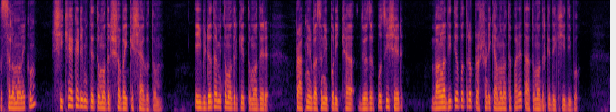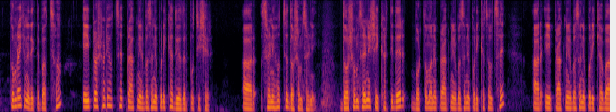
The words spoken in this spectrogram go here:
আসসালামু আলাইকুম। শিক্ষা একাডেমিতে তোমাদের সবাইকে স্বাগতম। এই ভিডিওতে আমি তোমাদেরকে তোমাদের প্রাক নির্বাচনী পরীক্ষা দু হাজার পঁচিশের বাংলা দ্বিতীয় পত্র প্রশ্নটি কেমন হতে পারে তা তোমাদেরকে দেখিয়ে দিব। তোমরা এখানে দেখতে পাচ্ছ, এই প্রশ্নটি হচ্ছে প্রাক নির্বাচনী পরীক্ষা দুই হাজার পঁচিশের, আর শ্রেণি হচ্ছে দশম শ্রেণি। দশম শ্রেণির শিক্ষার্থীদের বর্তমানে প্রাক নির্বাচনী পরীক্ষা চলছে, আর এই প্রাক নির্বাচনী পরীক্ষা বা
